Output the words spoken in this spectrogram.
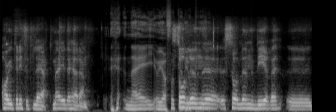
Har ju inte riktigt lärt mig det här än. Nej, och jag får... Sollen, uh, sollen wir uh,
